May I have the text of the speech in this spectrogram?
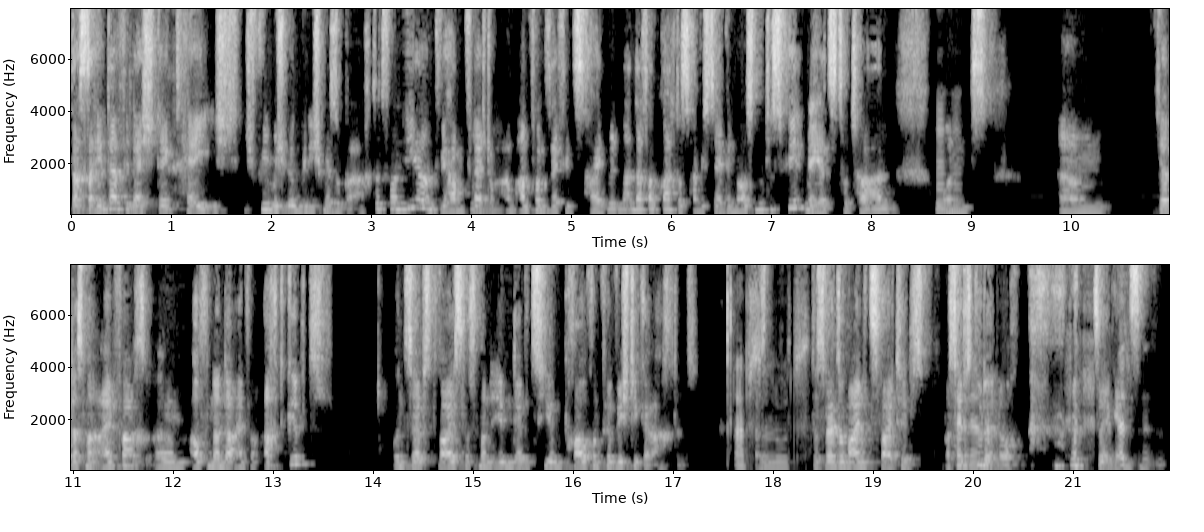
dass dahinter vielleicht steckt, hey, ich, ich fühle mich irgendwie nicht mehr so beachtet von dir und wir haben vielleicht mhm. auch am Anfang sehr viel Zeit miteinander verbracht, das habe ich sehr genossen und das fehlt mir jetzt total mhm. und ähm, ja, dass man einfach ähm, aufeinander einfach Acht gibt und selbst weiß, was man eben der Beziehung braucht und für wichtig erachtet. Absolut. Also, das wären so meine zwei Tipps. Was hättest ja. du denn noch zu ergänzen?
